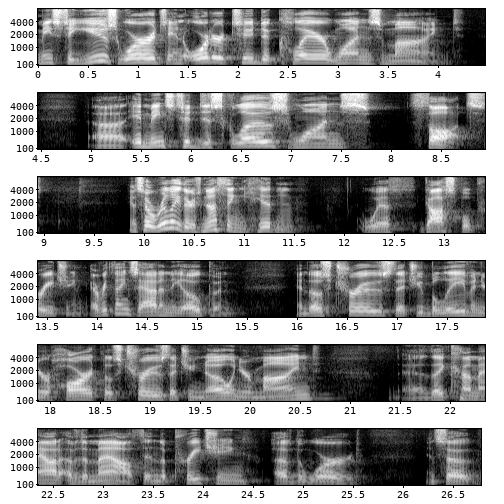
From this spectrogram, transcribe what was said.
means to use words in order to declare one's mind. Uh, it means to disclose one's thoughts. And so, really, there's nothing hidden with gospel preaching. Everything's out in the open. And those truths that you believe in your heart, those truths that you know in your mind, uh, they come out of the mouth in the preaching of the Word. And so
